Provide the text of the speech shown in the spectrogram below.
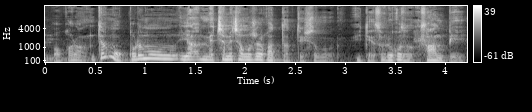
うんわからん。でも、これも、いや、めちゃめちゃ面白かったっていう人もいて、それこそ賛否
